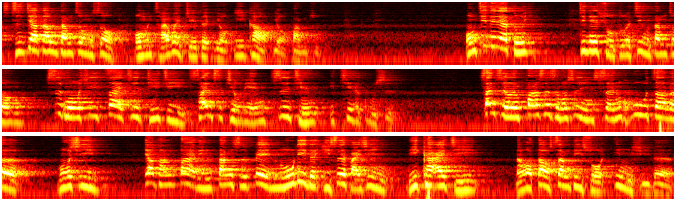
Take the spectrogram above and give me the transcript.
直架道路当中的时候，我们才会觉得有依靠、有帮助。我们今天要读今天所读的经文当中，是摩西再次提起三十九年之前一切的故事。三十九年发生什么事情？神呼召了摩西，要他带领当时被奴隶的以色列百姓离开埃及，然后到上帝所应许的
